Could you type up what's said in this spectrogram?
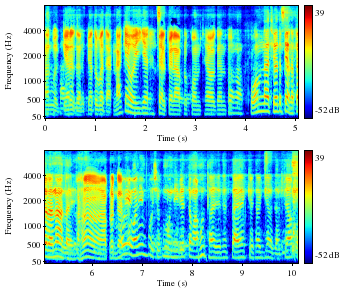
સારું અગિયાર હજાર રૂપિયા તો વધારે ના કહેવાય યાર. આપણું કોમ થયા વગર તો. કોમ ના થયો તો પેલા પેલા ના લાય. હા આપણે પૂછ્યું કે નિવેદ તમારે શું થાય? છે ડાયરેક્ટ કે અગિયાર હજાર રૂપિયા આપો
